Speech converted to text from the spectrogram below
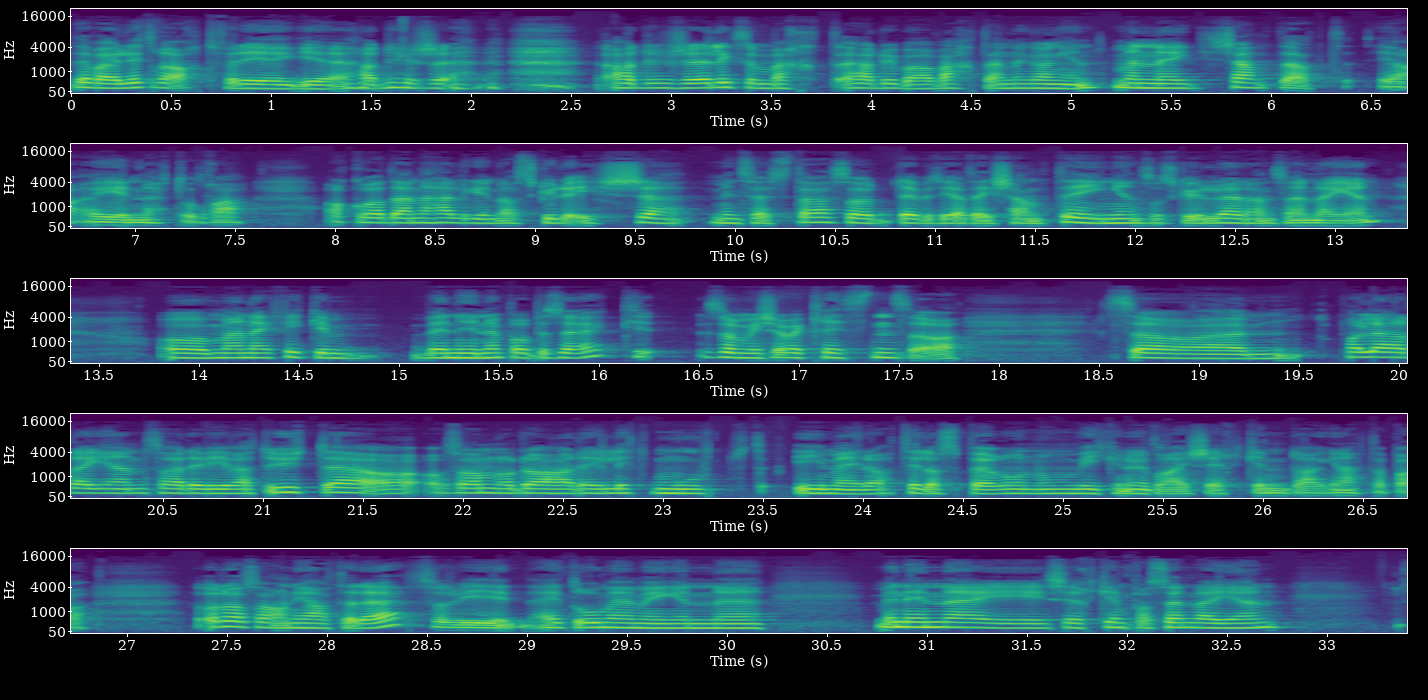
det var jo litt rart, fordi jeg hadde ikke, hadde ikke liksom vært Jeg hadde jo bare vært denne gangen. Men jeg kjente at ja, jeg er nødt til å dra. Akkurat denne helgen da skulle ikke min søster, så det betyr at jeg kjente ingen som skulle den søndagen. Og, men jeg fikk en venninne på besøk som ikke var kristen, så så um, på lørdagen så hadde vi vært ute, og, og, sånn, og da hadde jeg litt mot i meg da, til å spørre henne om vi kunne dra i kirken dagen etterpå. Og da sa hun ja til det, så vi, jeg dro med meg en uh, venninne i kirken på søndagen.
